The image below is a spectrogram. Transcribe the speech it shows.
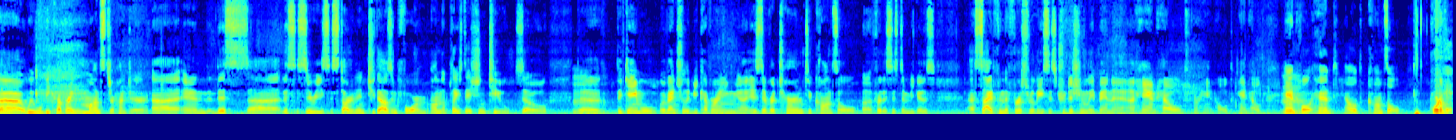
uh, we will be covering Monster Hunter, uh, and this uh, this series started in 2004 on the PlayStation 2. So. The, the game will eventually be covering uh, is a return to console uh, for the system because aside from the first release, it's traditionally been a, a handheld or handhold, handheld, handheld, handheld console, portable,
